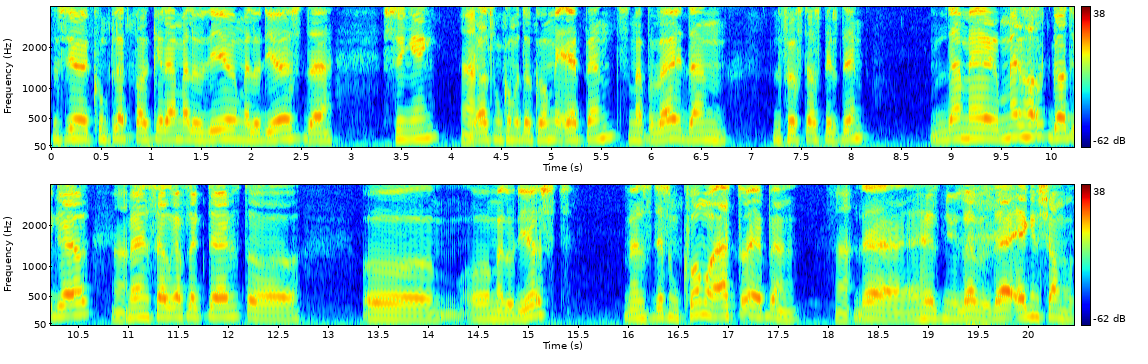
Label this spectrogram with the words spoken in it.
som sier, komplett pakke. Det er melodier, melodiøst, det er synging. Ja. Det er alt som kommer til å komme i EP-en, som er på vei. Den, den første jeg har spilt inn. Det er mer, mer hardt gategreier, Ja. men selvreflektert og, og, og melodiøst. Mens det som kommer etter EP-en, Ja. det er helt new level. Det er egen sjanger.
